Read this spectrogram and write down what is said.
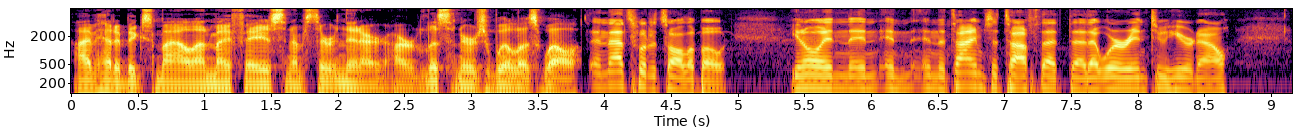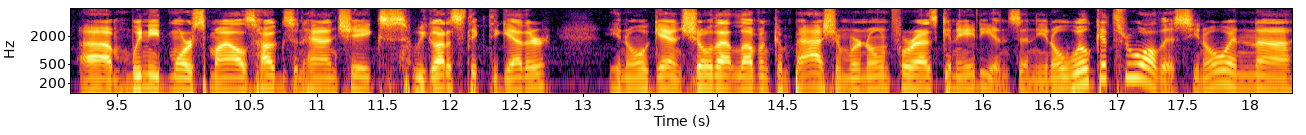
I've had a big smile on my face, and I'm certain that our, our listeners will as well. And that's what it's all about. You know, in, in, in, in the times of tough that, uh, that we're into here now, um, we need more smiles, hugs, and handshakes. We got to stick together. You know, again, show that love and compassion we're known for as Canadians. And, you know, we'll get through all this, you know, and, uh,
